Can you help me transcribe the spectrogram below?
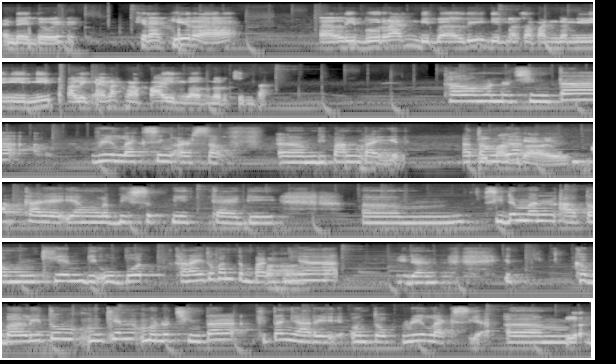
and they do it kira-kira uh, liburan di Bali di masa pandemi ini paling enak ngapain kalau menurut Cinta? Kalau menurut Cinta relaxing ourselves um, di pantai hmm. gitu atau di enggak tempat kayak yang lebih sepi kayak di um, Sidemen atau mungkin di Ubud karena itu kan tempatnya uh. dan it, ke Bali tuh mungkin menurut Cinta kita nyari untuk relax ya. Um, yeah.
